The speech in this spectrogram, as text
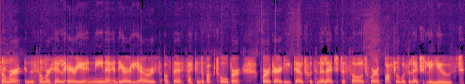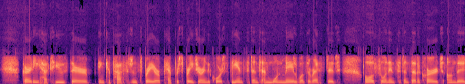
summer in the Summerhill area in Nenagh in the early hours of the 2nd of October, where Gardaí dealt with an alleged assault where a bottle was allegedly used. Gardaí had to use their incapacitant spray or pepper spray during the course of the incident, and one male was arrested. Also, an incident that occurred on the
